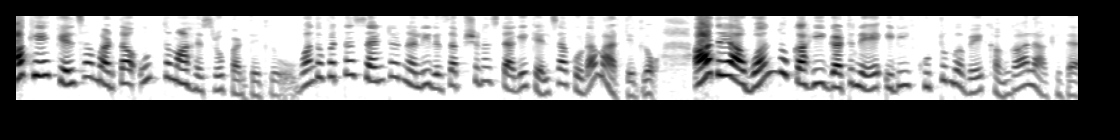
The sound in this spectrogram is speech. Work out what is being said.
ಆಕೆ ಕೆಲಸ ಮಾಡ್ತಾ ಉತ್ತಮ ಹೆಸರು ಪಡೆದಿದ್ಲು. ಒಂದು ಫಿಟ್ನೆಸ್ ಸೆಂಟರ್ನಲ್ಲಿ ರಿಸೆಪ್ಷನಿಸ್ಟ್ ಆಗಿ ಕೆಲಸ ಕೂಡ ಮಾಡ್ತಿದ್ಲು. ಆದರೆ ಆ ಒಂದು ಕಹಿ ಘಟನೆ ಇಡೀ ಕುಟುಂಬವೇ ಕಂಗಾಲಾಗಿದೆ.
